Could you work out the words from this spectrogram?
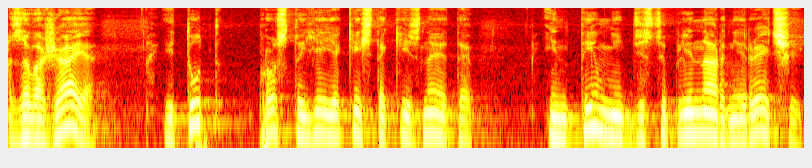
заважає, і тут просто є якісь такі, знаєте, інтимні дисциплінарні речі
